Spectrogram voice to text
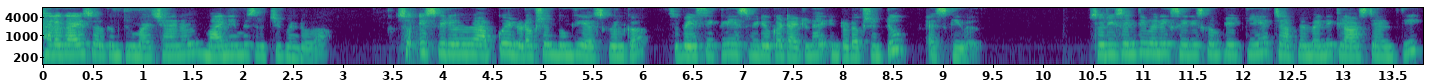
Hello guys welcome to my channel my name is Ruchi Pandora so इस वीडियो में मैं आपको इंट्रोडक्शन दूँगी एसक्यूएल का। सो so बेसिकली इस वीडियो का टाइटल है introduction to SQL so recently मैंने एक सीरीज़ कंप्लीट की है जहाँ पे मैंने क्लास टेंथ की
